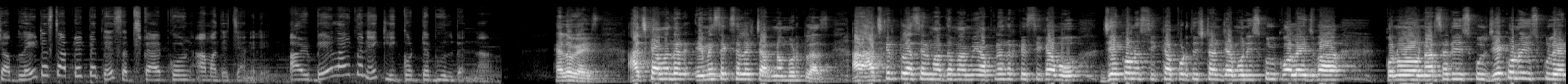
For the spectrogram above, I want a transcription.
সব লেটেস্ট আপডেট পেতে সাবস্ক্রাইব করুন আমাদের চ্যানেলে আর বেল আইকনে ক্লিক করতে ভুলবেন না। হ্যালো গাইস আজকে আমাদের এমএস এক্সেল এর চার নম্বর ক্লাস আর আজকের ক্লাসের মাধ্যমে আমি আপনাদেরকে শেখাবো যে কোনো শিক্ষা প্রতিষ্ঠান, যেমন স্কুল কলেজ বা কোনো নার্সারি স্কুল, যে কোনো স্কুলের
